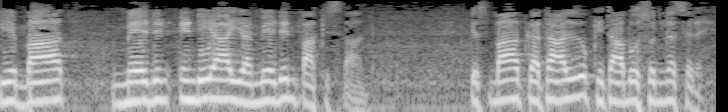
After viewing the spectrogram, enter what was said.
یہ بات میڈ ان انڈیا یا میڈ ان پاکستان اس بات کا تعلق کتاب و سنت سے نہیں۔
